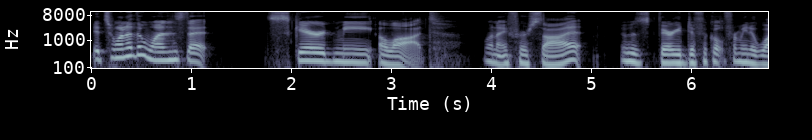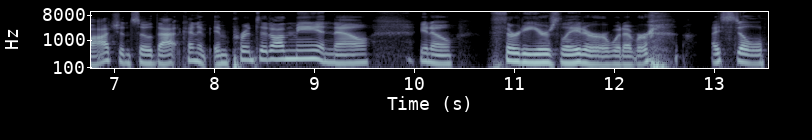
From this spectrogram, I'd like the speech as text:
It's one of the ones that scared me a lot when I first saw it. It was very difficult for me to watch. And so that kind of imprinted on me. And now, you know, 30 years later or whatever, I still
